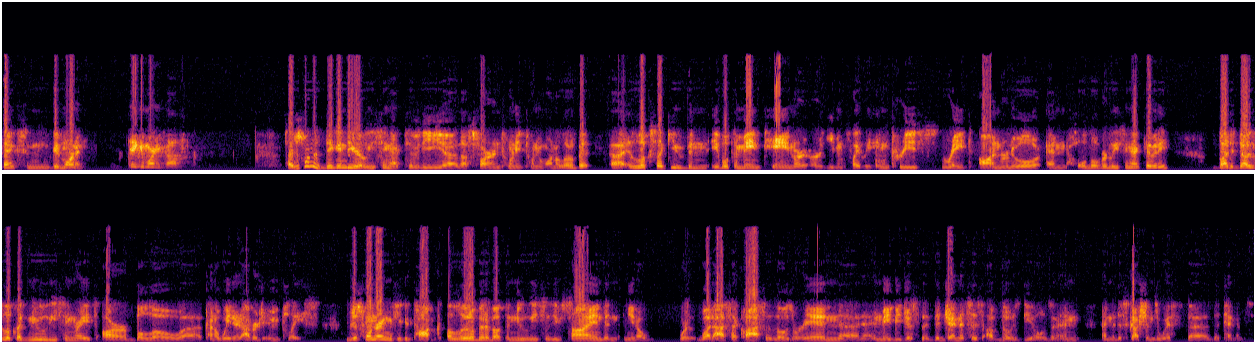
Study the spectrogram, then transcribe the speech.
Thanks, and good morning. Hey, good morning, Kyle. So I just wanted to dig into your leasing activity uh, thus far in 2021 a little bit. Uh, it looks like you've been able to maintain or, or even slightly increase rate on renewal and holdover leasing activity, but it does look like new leasing rates are below uh, kind of weighted average in place. I'm just wondering if you could talk a little bit about the new leases you signed and, you know, what asset classes those were in, uh, and maybe just the, the genesis of those deals and, and the discussions with uh, the tenants.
